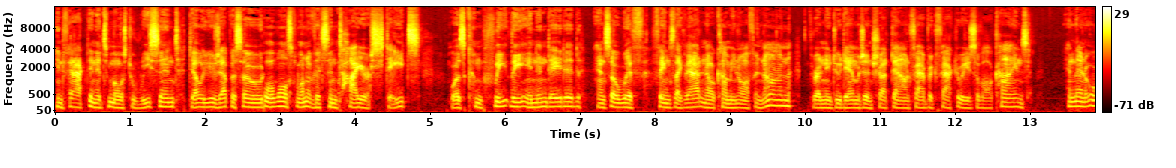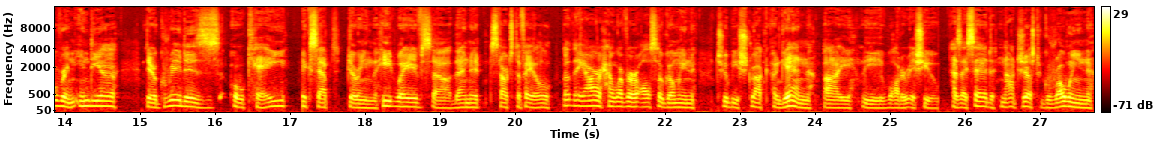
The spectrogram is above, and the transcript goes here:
In fact, in its most recent deluge episode, almost one of its entire states was completely inundated. And so, with things like that now coming off and on, threatening to damage and shut down fabric factories of all kinds, and then over in India, their grid is okay, except during the heat waves, uh, then it starts to fail. But they are, however, also going to be struck again by the water issue. As I said, not just growing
